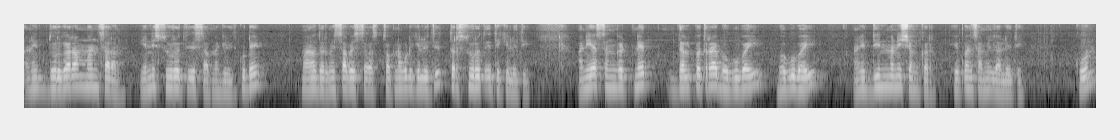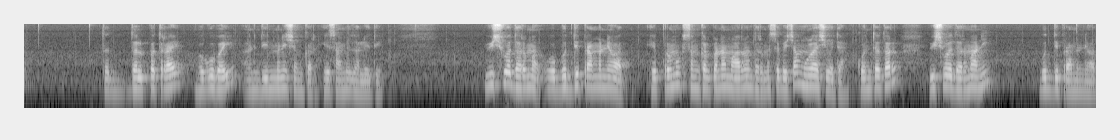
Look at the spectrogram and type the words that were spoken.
आणि दुर्गाराम मनसाराम यांनी सुरत येथे स्थापना केली होती. कुठे? मानव धर्मसभेची स्थापना कुठे केली होती? तर सुरत येथे केली होती. आणि या संघटनेत दलपतराय भगुबाई भगुबाई आणि दिनमणी शंकर हे पण सामील झाले होते. कोण? तर दलपतराय भगुबाई आणि दिनमणी शंकर हे सामील झाले होते. विश्वधर्म व बुद्धिप्रामाण्यवाद हे प्रमुख संकल्पना मानव धर्मसभेच्या मुळाशी होत्या. कोणत्या तर? विश्वधर्म आणि बुद्धिप्रामाण्यवाद.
